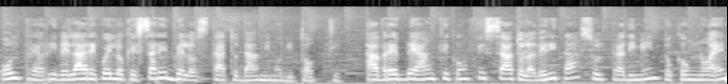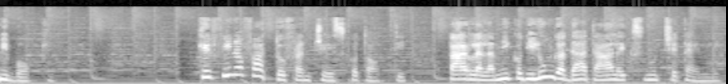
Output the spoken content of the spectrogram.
oltre a rivelare quello che sarebbe lo stato d'animo di Totti, avrebbe anche confessato la verità sul tradimento con Noemi Bocchi. Che fine ha fatto Francesco Totti? Parla l'amico di lunga data Alex Nuccetelli.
